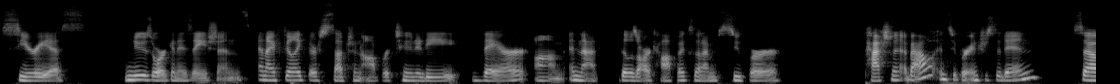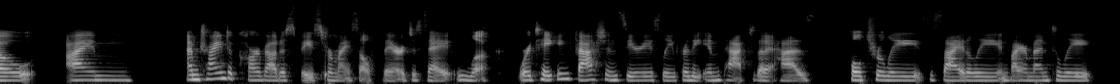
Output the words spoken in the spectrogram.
serious news organizations. And I feel like there's such an opportunity there. Um, and that those are topics that I'm super passionate about and super interested in. So I'm I'm trying to carve out a space for myself there to say, look, we're taking fashion seriously for the impact that it has culturally, societally, environmentally,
